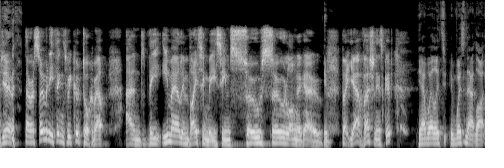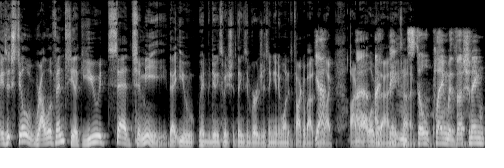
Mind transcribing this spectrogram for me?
you know, there are so many things we could talk about, and the email inviting me seems so, so long ago. But yeah, versioning is good. Yeah, well, it, it wasn't that long. Is it still relevant? Like you had said to me that you had been doing some interesting things in versioning and you wanted to talk about it. Yeah. I'm like, I'm uh, all over I've that been anytime. Still playing with versioning.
